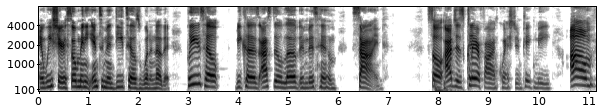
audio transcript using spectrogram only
and we share so many intimate details with one another. Please help because I still love and miss him. Signed. So I just clarifying question, pick me. Um,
